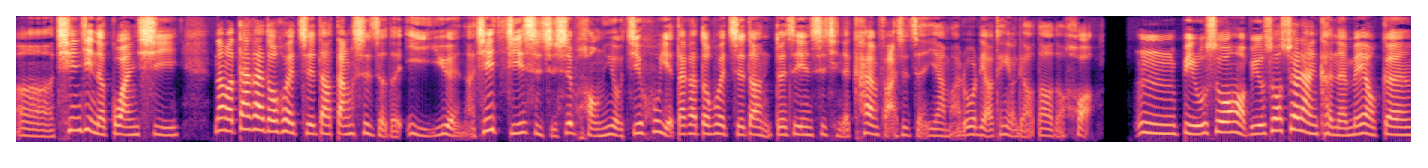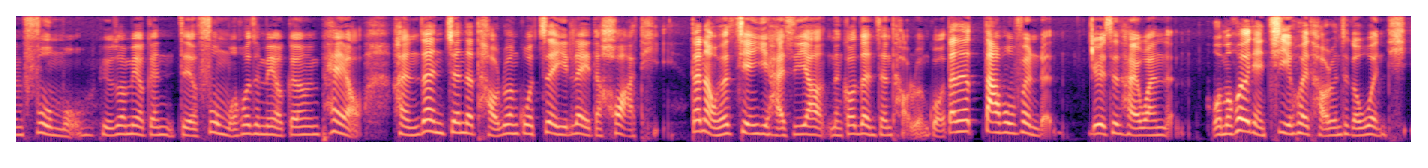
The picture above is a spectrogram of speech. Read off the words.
呃亲近的关系，那么大概都会知道当事者的意愿啊。其实即使只是朋友，几乎也大概都会知道你对这件事情的看法是怎样嘛。如果聊天有聊到的话。嗯，比如说哈，比如说，虽然可能没有跟父母，比如说没有跟这父母，或者没有跟配偶很认真的讨论过这一类的话题，当然，我就建议还是要能够认真讨论过。但是大部分人，尤其是台湾人。我们会有点忌讳讨论这个问题。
